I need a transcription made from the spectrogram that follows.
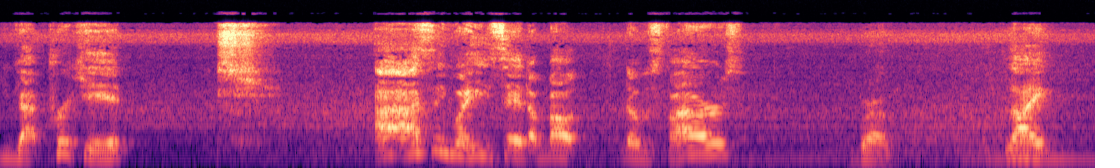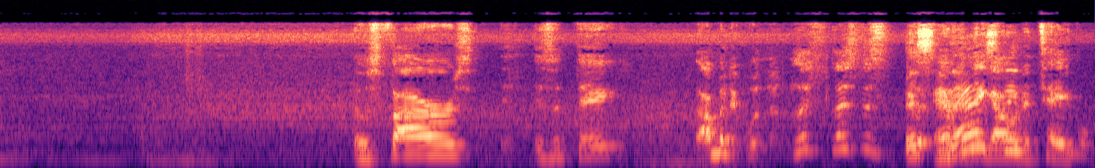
you got Prickhead. I, I see what he said about those fires. Bro. Like, those fires is a thing. I mean, let's let's just put It's everything out on the table.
